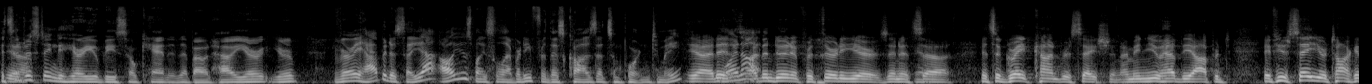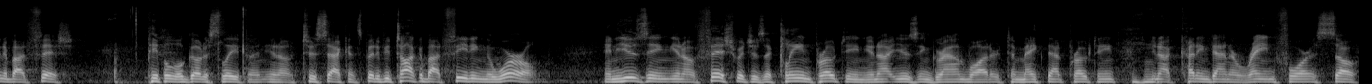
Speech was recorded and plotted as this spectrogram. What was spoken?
It's you know, interesting to hear you be so candid about how you're you're very happy to say, yeah, I'll use my celebrity for this cause that's important to me. Yeah, it is. Why not? I've been doing it for 30 years, and it's Yeah. uh, it's a great conversation. I mean, you have the opportunity. If you say you're talking about fish, people will go to sleep in you know two seconds. But if you talk about feeding the world and using you know fish, which is a clean protein, you're not using groundwater to make that protein. Mm-hmm. You're not cutting down a rainforest. So,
